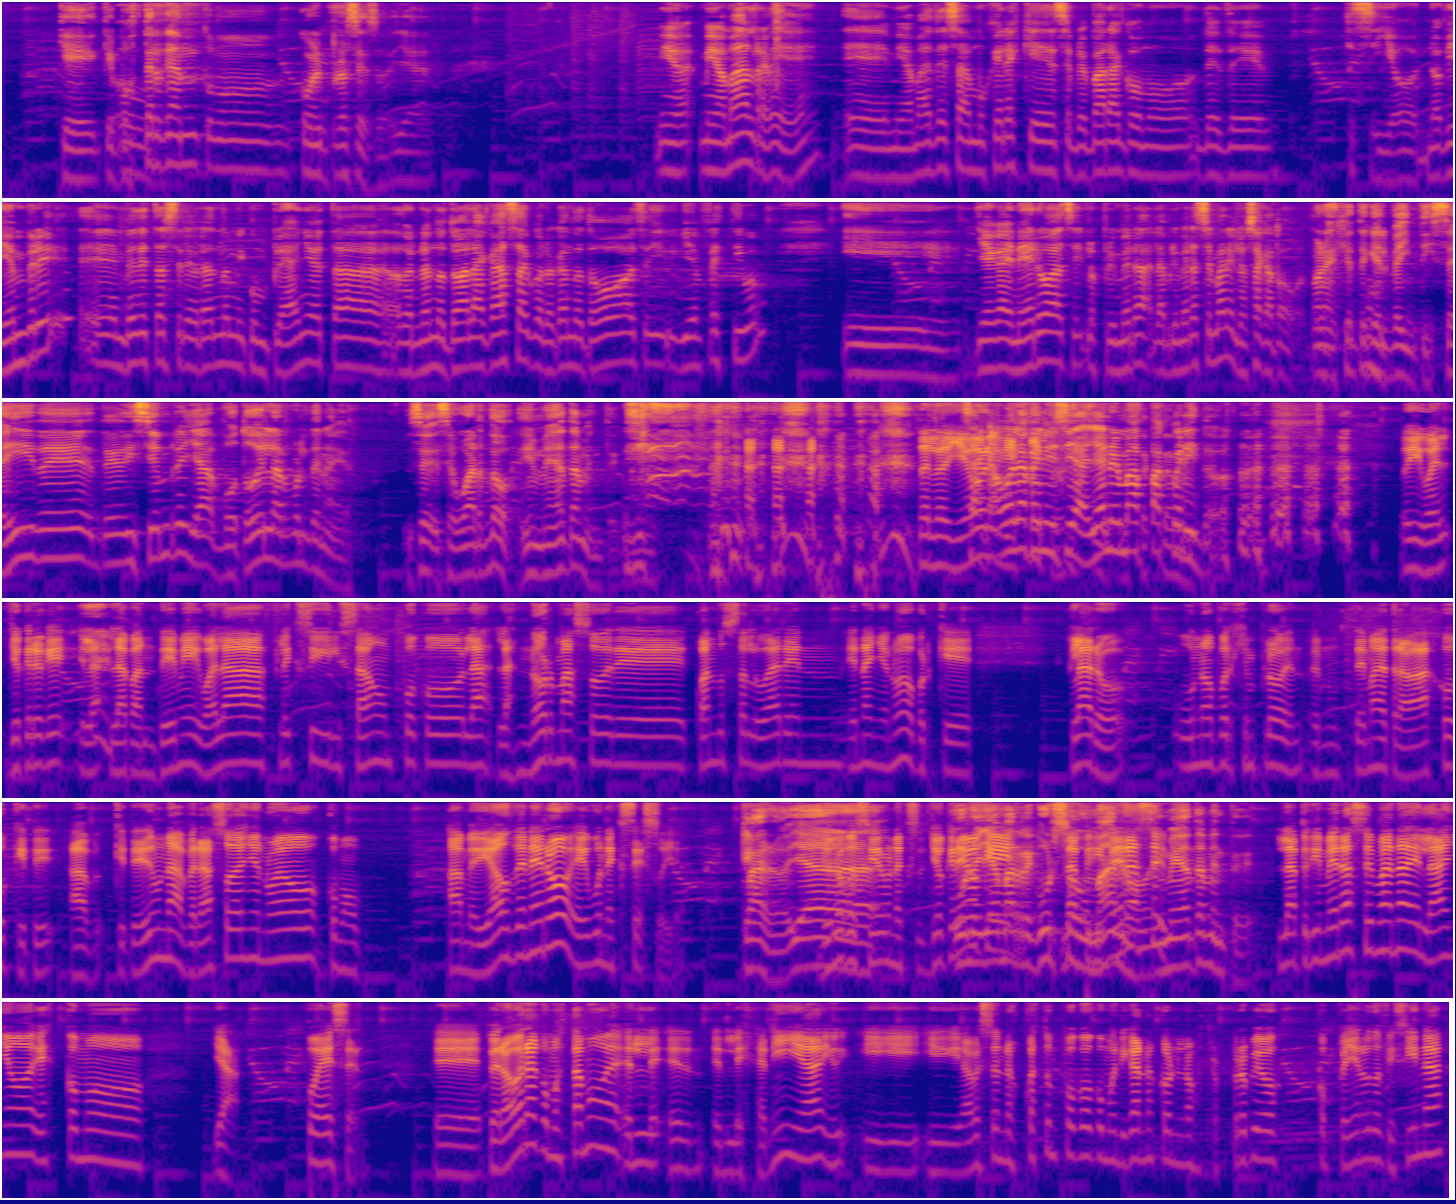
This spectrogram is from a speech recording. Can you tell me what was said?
Que, que Uf. postergan como, como el proceso. Ya. Mi, mi mamá al revés, ¿eh? Eh, Mi mamá es de esas mujeres que se prepara como desde, qué sé yo, noviembre. eh, en vez de estar celebrando mi cumpleaños, está adornando toda la casa, colocando todo así bien festivo. Y llega enero, así, los primera, la primera semana y lo saca todo. Bueno, hay gente que el 26 de, de diciembre ya botó el árbol de Navidad. Se, se guardó inmediatamente. Se lo Se llevó el acabó la felicidad, ya no hay más pascuerito. Oye, igual yo creo que la, la pandemia igual ha flexibilizado un poco la- las normas sobre cuándo saludar en, en Año Nuevo, porque, claro, uno, por ejemplo, en, en un tema de trabajo, que te, a- que te den un abrazo de Año Nuevo como a mediados de enero es un exceso ya. Claro, ya. Yo lo considero. Yo creo uno que llama recursos humanos inmediatamente. la primera semana del año es como. Ya, puede ser. Eh, pero ahora, como estamos en, le- en- en lejanía y, y- y a veces nos cuesta un poco comunicarnos con nuestros propios compañeros de oficina,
